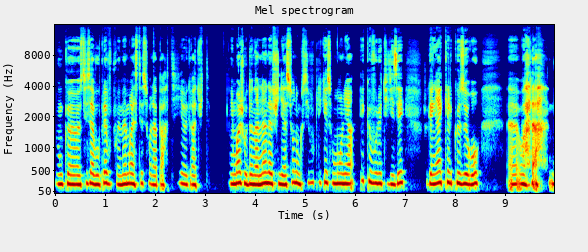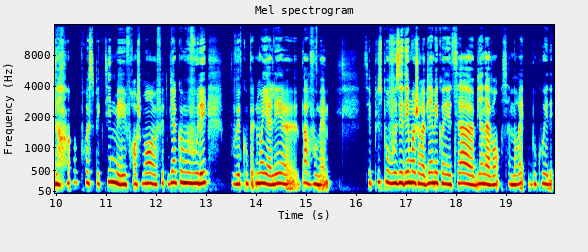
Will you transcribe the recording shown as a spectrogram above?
Donc, euh, si ça vous plaît, vous pouvez même rester sur la partie euh, gratuite. Et moi, je vous donne un lien d'affiliation. Donc, si vous cliquez sur mon lien et que vous l'utilisez, je gagnerai quelques euros. Euh, voilà, dans Prospectine. Mais franchement, faites bien comme vous voulez. Vous pouvez complètement y aller par vous-même. C'est plus pour vous aider. Moi, j'aurais bien aimé connaître ça bien avant. Ça m'aurait beaucoup aidé.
